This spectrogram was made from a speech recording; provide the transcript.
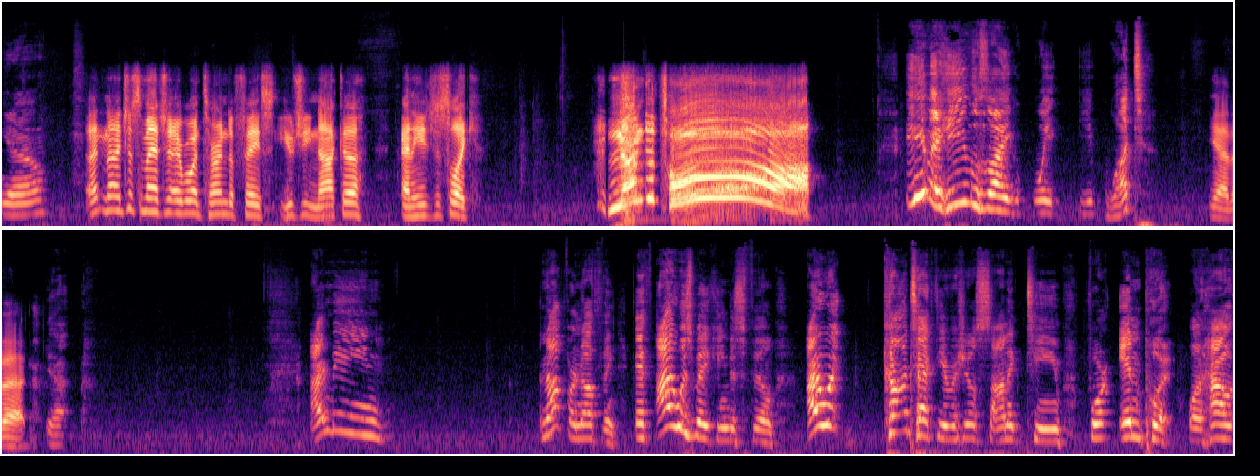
You know. Uh, and I just imagine everyone turned to face Yuji Naka, and he's just like, Nandato! Even he was like, "Wait, you, what?" Yeah, that. Yeah. I mean, not for nothing. If I was making this film, I would contact the original Sonic team for input on how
